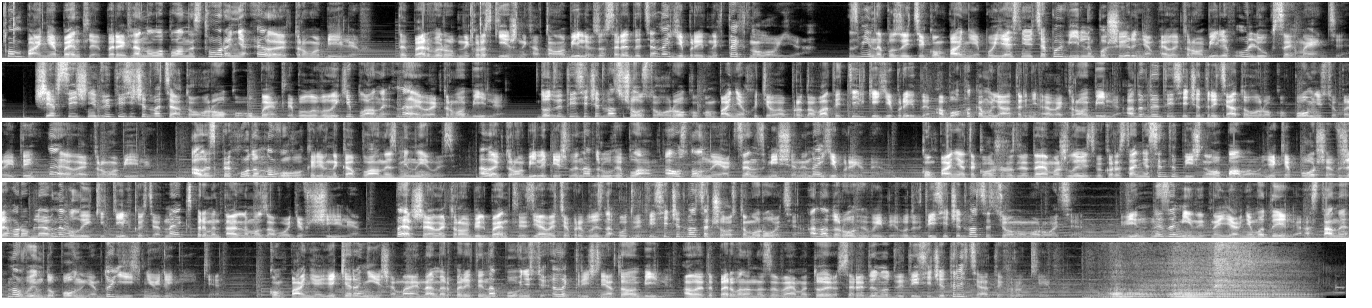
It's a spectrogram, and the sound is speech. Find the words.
Компанія Bentley переглянула плани створення електромобілів. Тепер виробник розкішних автомобілів зосередиться на гібридних технологіях. Зміна позиції компанії пояснюється повільним поширенням електромобілів у люкс-сегменті. Ще в січні 2020 року у Bentley були великі плани на електромобілі. До 2026 року компанія хотіла продавати тільки гібриди або акумуляторні електромобілі, а до 2030 року повністю перейти на електромобілі. Але з приходом нового керівника плани змінились. Електромобілі пішли на другий план, а основний акцент зміщений на гібриди. Компанія також розглядає можливість використання синтетичного палива, яке Porsche вже виробляє в невеликій кількості на експериментальному заводі в Чилі. Перший електромобіль Bentley з'явиться приблизно у 2026 році, а на дороги вийде у 2027 році. Він не замінить наявні моделі, а стане новим доповненням до їхньої лінійки. Компанія, як і раніше, має намір перейти на повністю електричні автомобілі, але тепер вона називає метою середину 2030-х років.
